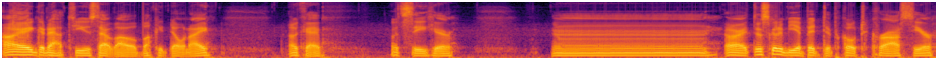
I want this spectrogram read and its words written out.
I'm gonna have to use that lava bucket, don't I? Okay. Let's see here. Mm, Alright, this is gonna be a bit difficult to cross here.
